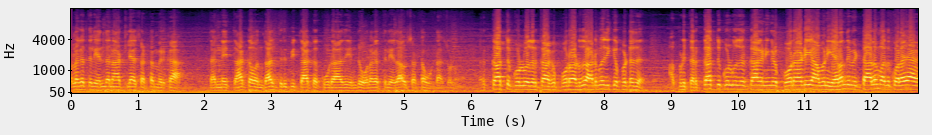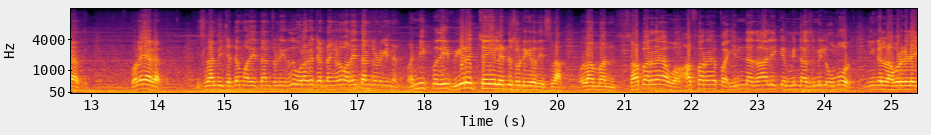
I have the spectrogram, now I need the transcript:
உலகத்தில் எந்த நாட்டிலேயே சட்டம் இருக்கா? தன்னை தாக்க வந்தால் திருப்பி தாக்கக்கூடாது என்று உலகத்தில் ஏதாவது சட்டம் உண்டா? சொல்லணும் தற்காத்துக் கொள்வதற்காக போராடுவது அனுமதிக்கப்பட்டது. அப்படி தற்காத்துக் கொள்வதற்காக நீங்கள் போராடி அவன் இறந்து விட்டாலும் அது கொலையாகாது. கொலையாகாது. இஸ்லாமிய சட்டம் அதைத்தான் சொல்லுகிறது உலக சட்டங்களும் அதைத்தான் சொல்லுகின்றன. மன்னிப்பதை வீரச் செயல் என்று சொல்லுகிறது இஸ்லாம். உலமன் சபர அஃபர இன்னதாலிக்க மின் அஸ்மில் உமூர். நீங்கள் அவர்களை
